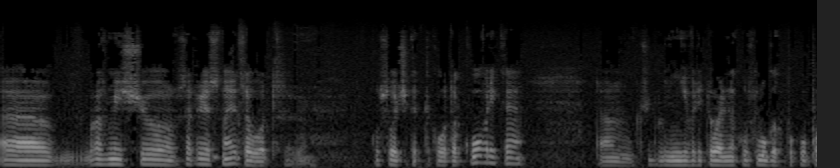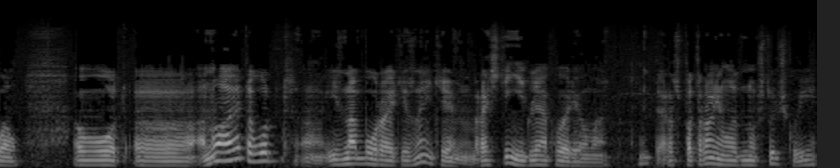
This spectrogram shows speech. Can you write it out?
э, размещу, соответственно, это вот кусочек от какого-то коврика, там, чуть ли не в ритуальных услугах покупал. Вот. Э, ну, а это вот э, из набора этих, знаете, растений для аквариума. Распатронил одну штучку и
